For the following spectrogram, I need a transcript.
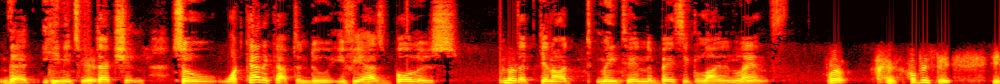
that he needs protection. So, what can a captain do if he has bowlers Look- that cannot maintain a basic line and length? Well, obviously, you,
